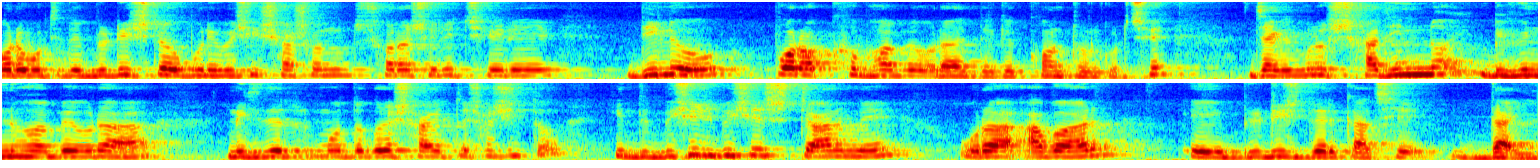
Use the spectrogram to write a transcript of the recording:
পরবর্তীতে ব্রিটিশরা উপনিবেশিক শাসন সরাসরি ছেড়ে দিলেও পরোক্ষভাবে ওরা এদেরকে কন্ট্রোল করছে। জায়গাগুলো স্বাধীন নয়, বিভিন্নভাবে ওরা নিজেদের মতো করে স্বায়ত্তশাসিত, কিন্তু বিশেষ বিশেষ টার্মে ওরা আবার এই ব্রিটিশদের কাছে দায়ী।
